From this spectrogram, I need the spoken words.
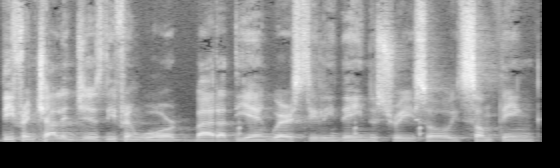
Different challenges, different world, but at the end, we're still in the industry. So it's something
